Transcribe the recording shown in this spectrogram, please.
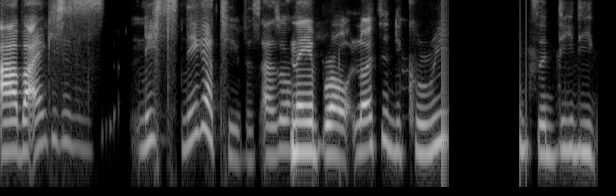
aber eigentlich ist es nichts Negatives. Also, Nee, Bro, Leute, die Korean sind, sind die, die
